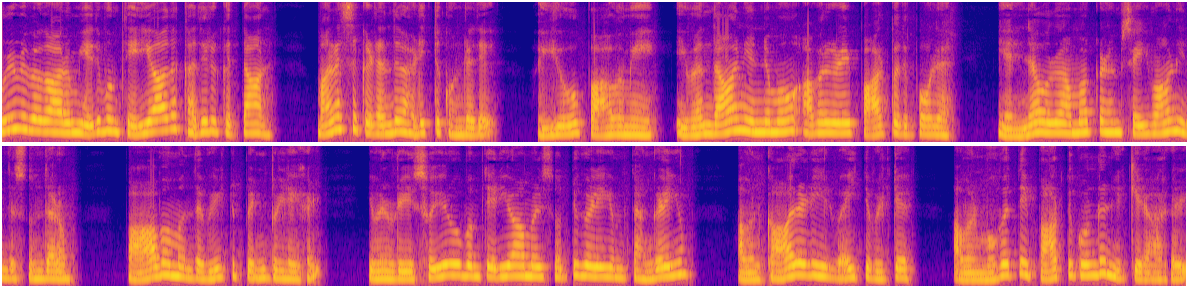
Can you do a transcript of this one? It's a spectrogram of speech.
உள் விவகாரம் எதுவும் தெரியாத கதிருக்குத்தான் மனசு கிடந்து அடித்து கொண்டது. ஐயோ பாவமே இவன்தான் என்னமோ அவர்களை பார்ப்பது போல. என்ன ஒரு அமக்களம் செய்வான் இந்த சுந்தரம்? பாவம் அந்த வீட்டு பெண் பிள்ளைகள். இவனுடைய சுயரூபம் தெரியாமல் சொத்துகளையும் தங்களையும் அவன் காலடியில் வைத்துவிட்டு அவன் முகத்தை பார்த்து கொண்டு நிற்கிறார்கள்.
